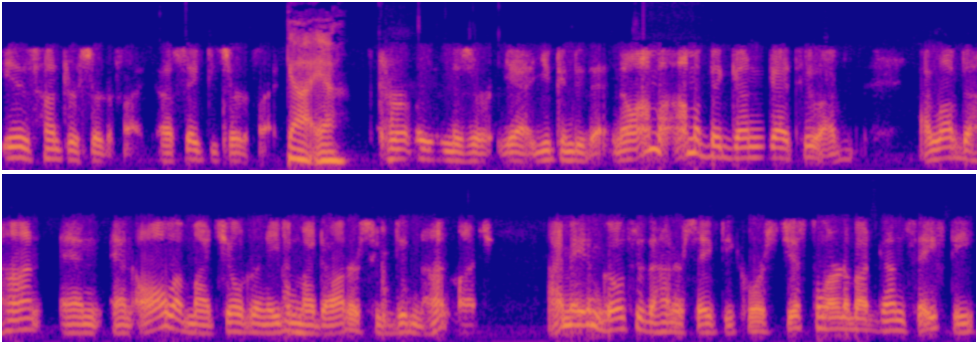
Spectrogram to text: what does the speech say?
is hunter certified, uh, safety certified. Got ya. Currently in Missouri, yeah, you can do that. No, I'm a, I'm a big gun guy too. I've I love to hunt, and and all of my children, even my daughters who didn't hunt much, I made them go through the hunter safety course just to learn about gun safety,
